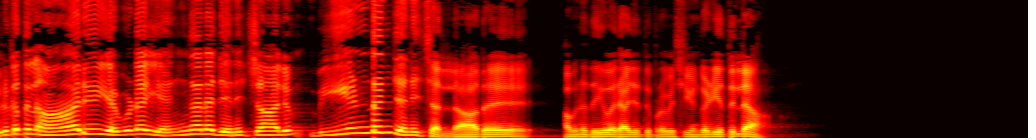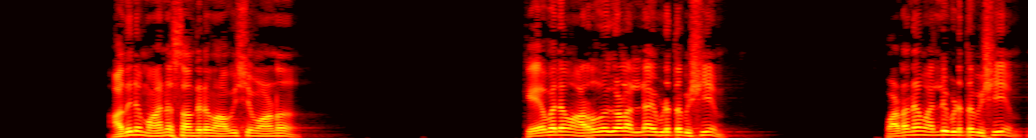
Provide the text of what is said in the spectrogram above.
ചുരുക്കത്തിൽ ആര് എവിടെ എങ്ങനെ ജനിച്ചാലും വീണ്ടും ജനിച്ചല്ലാതെ അവന് ദൈവരാജ്യത്തിൽ പ്രവേശിക്കാൻ കഴിയത്തില്ല. അതിന് മാനസാന്തരം ആവശ്യമാണ്. കേവലം അറിവുകളല്ല ഇവിടുത്തെ വിഷയം. പഠനമല്ല ഇവിടുത്തെ വിഷയം.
